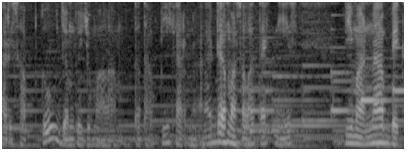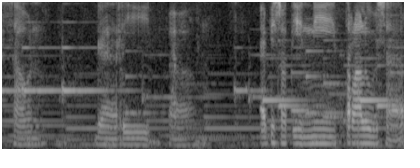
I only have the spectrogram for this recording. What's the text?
hari Sabtu jam 7 malam. Tetapi karena ada masalah teknis di mana background dari um, episode ini terlalu besar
